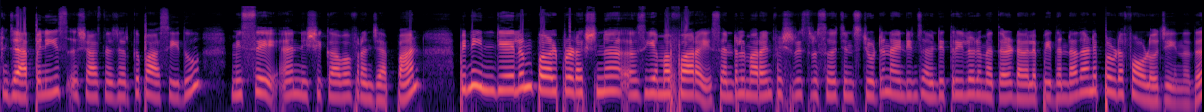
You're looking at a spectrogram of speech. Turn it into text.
ജാപ്പനീസ് ശാസ്ത്രജ്ഞർക്ക് പാസ് ചെയ്തു. മിസ്സേ ആൻഡ് നിഷിക്കാവ ഫ്രം ജപ്പാൻ പിന്നെ ഇന്ത്യയിലും പേൾ പ്രൊഡക്ഷന് C M F R I Central Marine Fisheries Research Institute nineteen seventy ത്രീയിൽ ഒരു മെത്തേഡ് ഡെവലപ്പ് ചെയ്തിട്ടുണ്ട്. അതാണ് ഇപ്പോൾ ഇവിടെ ഫോളോ ചെയ്യുന്നത്.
